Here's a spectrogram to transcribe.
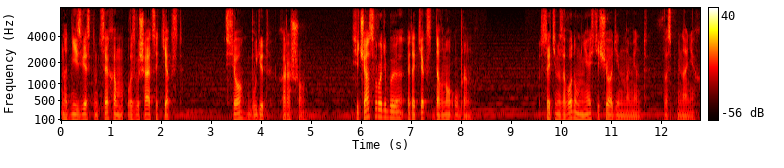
над неизвестным цехом, возвышается текст «Все будет хорошо». Сейчас вроде бы этот текст давно убран. С этим заводом у меня есть еще один момент в воспоминаниях.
